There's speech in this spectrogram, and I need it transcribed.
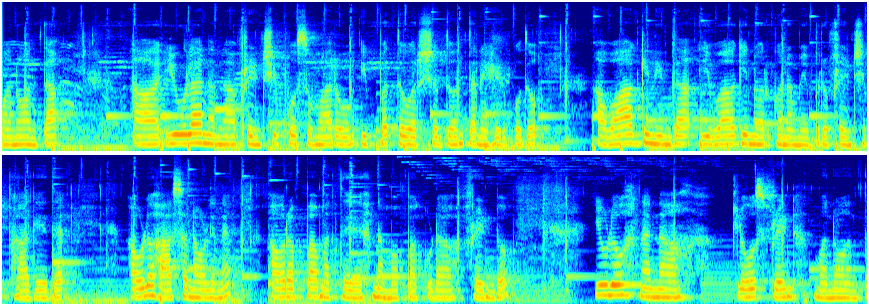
ಮನು ಅಂತ. ಇವಳ ನನ್ನ ಫ್ರೆಂಡ್ಶಿಪ್ಪು ಸುಮಾರು ಇಪ್ಪತ್ತು ವರ್ಷದ್ದು ಅಂತಲೇ ಹೇಳ್ಬೋದು. ಅವಾಗಿನಿಂದ ಇವಾಗಿನವರೆಗೂ ನಮ್ಮಿಬ್ಬರು ಫ್ರೆಂಡ್ಶಿಪ್ ಹಾಗೆ ಇದೆ. ಅವಳು ಹಾಸನವಳೇ ಅವರಪ್ಪ ಮತ್ತು ನಮ್ಮಪ್ಪ ಕೂಡ ಫ್ರೆಂಡು ಇವಳು ನನ್ನ ಕ್ಲೋಸ್ ಫ್ರೆಂಡ್ ಮನು ಅಂತ.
